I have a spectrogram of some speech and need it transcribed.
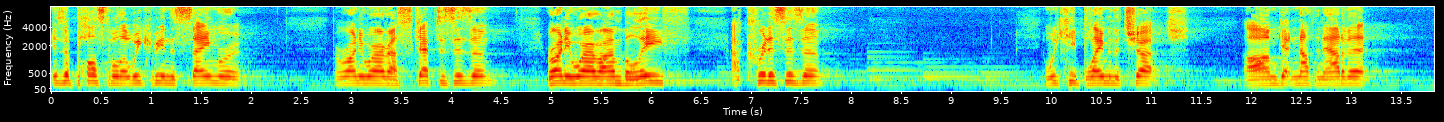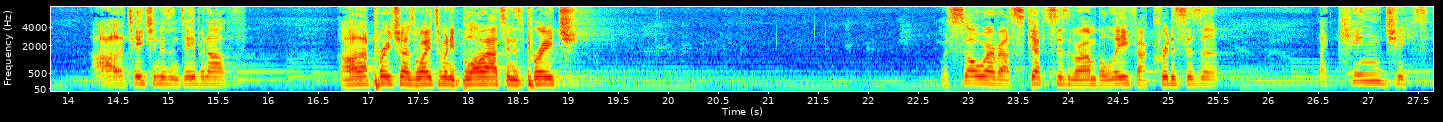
is it possible that we could be in the same room but we're only aware of our skepticism, we're only aware of our unbelief, our criticism. And we keep blaming the church. Oh, I'm getting nothing out of it. Oh, the teaching isn't deep enough. Oh, that preacher has way too many blowouts in his preach. We're so aware of our skepticism, our unbelief, our criticism, that King Jesus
